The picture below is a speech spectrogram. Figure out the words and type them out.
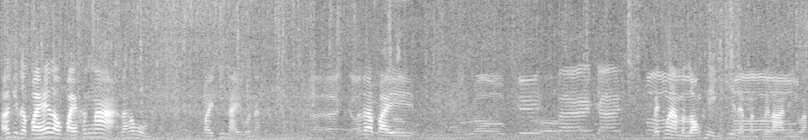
ภารกิจต่อไปให้เราไปข้างหน้านะครับผม ไปที่ไหนวะนะก็จะไปแบ็กมานมันร้องเพลงที่อะไรมันเวลานี้วะ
